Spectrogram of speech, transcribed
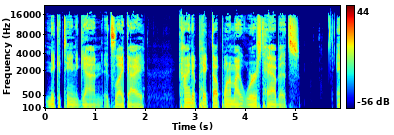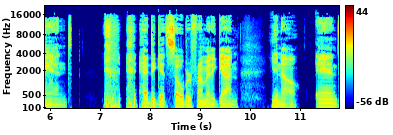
nicotine again. It's like I kind of picked up one of my worst habits and had to get sober from it again, you know. And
